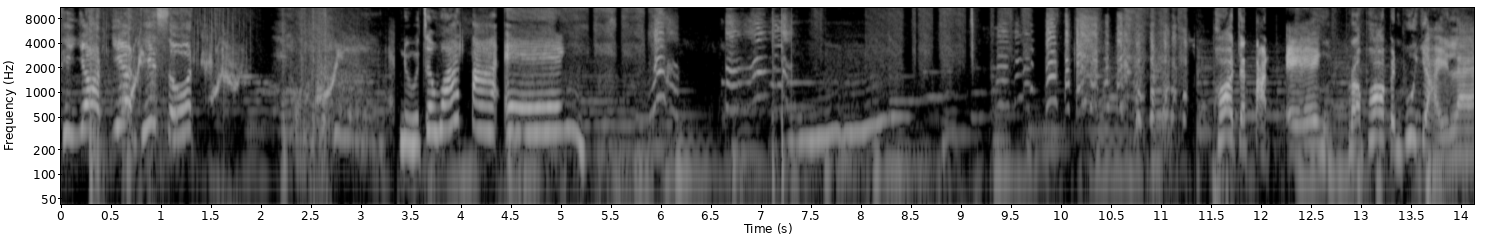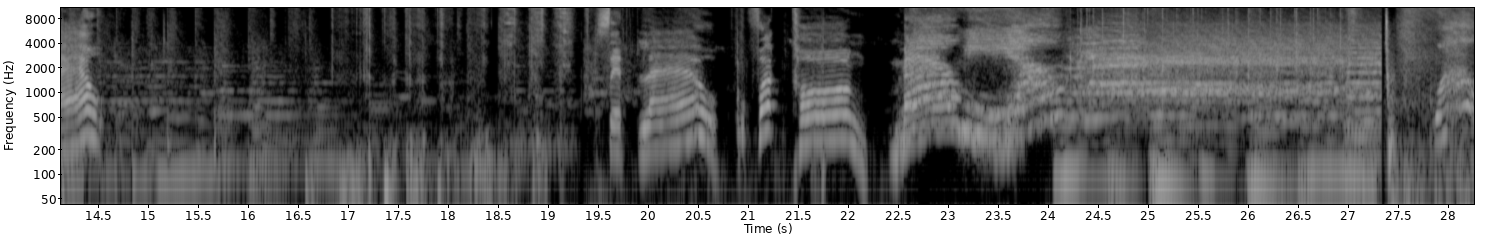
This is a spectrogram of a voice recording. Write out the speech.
ที่ยอดเยี่ยมที่สุด หนูจะวาดตาเอง พ่อจะตัดเอง เพราะพ่อเป็นผู้ใหญ่แล้ว เสร็จแล้ว ฟักทอง แมวเหมียว ว้าว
